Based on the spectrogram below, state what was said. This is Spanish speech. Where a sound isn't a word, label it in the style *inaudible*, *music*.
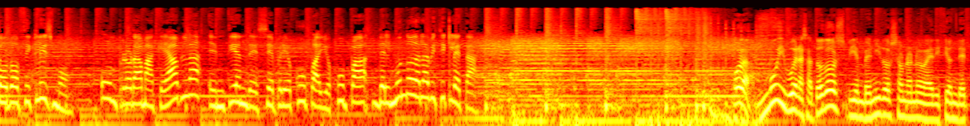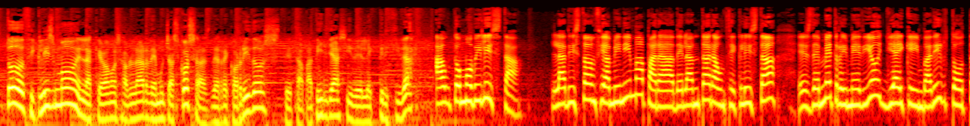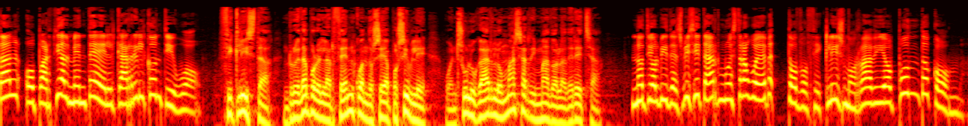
Todo Ciclismo, un programa que habla, entiende, se preocupa y ocupa del mundo de la bicicleta. Hola, muy buenas a todos, bienvenidos a una nueva edición de Todo Ciclismo en la que vamos a hablar de muchas cosas, de recorridos, de zapatillas y de electricidad. Automovilista. La distancia mínima para adelantar a un ciclista es de metro y medio y hay que invadir total o parcialmente el carril contiguo. Ciclista, rueda por el arcén cuando sea posible o en su lugar lo más arrimado a la derecha. No te olvides visitar nuestra web todociclismoradio.com.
